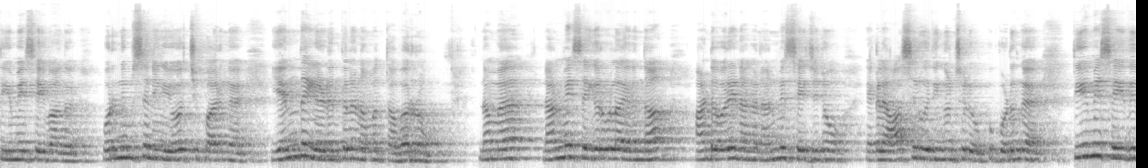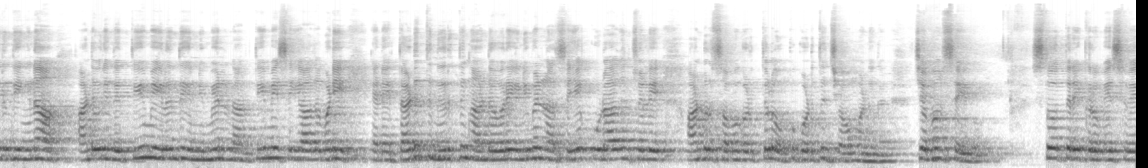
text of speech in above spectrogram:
தீமை செய்வாங்க. ஒரு நிமிஷம் நீங்கள் யோசிச்சு பாருங்கள் எந்த இடத்துல நம்ம தவறுறோம்? நம்ம நன்மை செய்கிறவர்களாக இருந்தால் ஆண்டவரே நாங்கள் நன்மை செஞ்சிட்டோம் எங்களை ஆசீர்வதிங்கன்னு சொல்லி ஒப்பு கொடுங்க தீமை செய்திருந்தீங்கன்னா ஆண்டவர் இந்த தீமையிலிருந்து இனிமேல் நான் தீமை செய்யாதபடி என்னை தடுத்து நிறுத்துங்க ஆண்டவரை. இனிமேல் நான் செய்யக்கூடாதுன்னு சொல்லி ஆண்டவர் சமூகத்தில் ஒப்பு கொடுத்து ஜெபம் பண்ணுங்க. ஜெபம் செய்வோம். ஸ்தோத்திரிக்கிறோம் இயேசுவே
